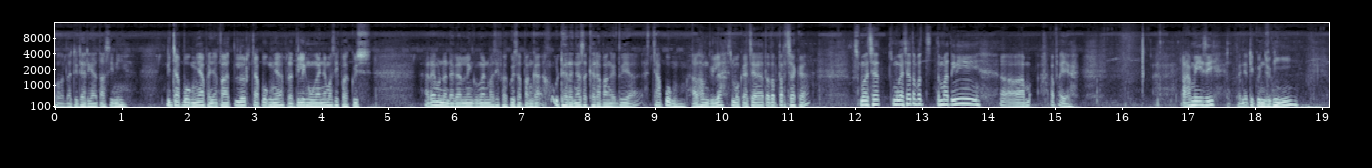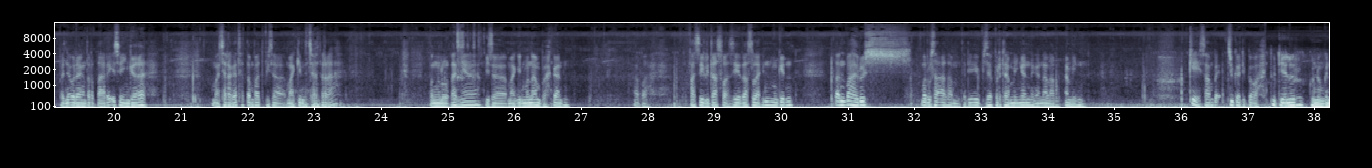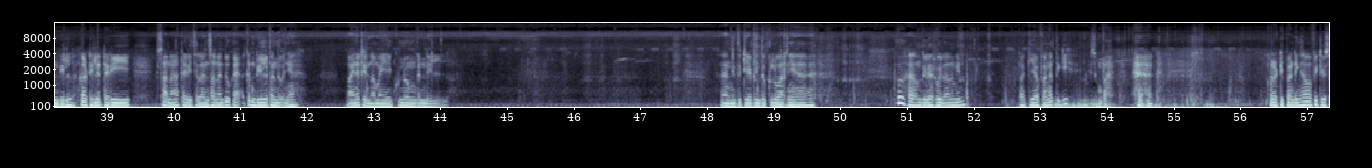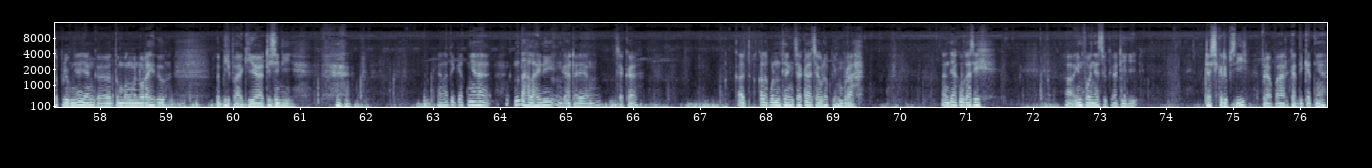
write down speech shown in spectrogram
Oh tadi dari atas ini. Ini capungnya banyak banget lur capungnya. Berarti lingkungannya masih bagus. Ada menandakan lingkungan masih bagus apa enggak Udaranya segar apa enggak itu ya capung. Alhamdulillah semoga aja tetap terjaga. Semoga aja semoga aja tempat tempat ini uh, apa ya rame sih. Banyak dikunjungi banyak orang yang tertarik sehingga masyarakat setempat bisa makin sejahtera. Pengelolanya bisa makin menambahkan apa fasilitas-fasilitas lain mungkin tanpa harus merusak alam jadi bisa berdampingan dengan alam amin Oke, sampai juga di bawah. Itu dia lur Gunung Kendil. Kalau dilihat dari sana, dari jalan sana itu kayak kendil bentuknya. Makanya dinamai Gunung Kendil. Dan itu dia pintu keluarnya. Uh, alhamdulillah alamin. Bahagia banget iki, sumpah. Kalau dibanding sama video sebelumnya yang ke Tumpeng Menoreh itu lebih bahagia di sini. karena tiketnya entahlah ini nggak ada yang jaga. Kalaupun ada yang jaga jauh lebih murah. Nanti aku kasih uh, infonya juga di deskripsi berapa harga tiketnya.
